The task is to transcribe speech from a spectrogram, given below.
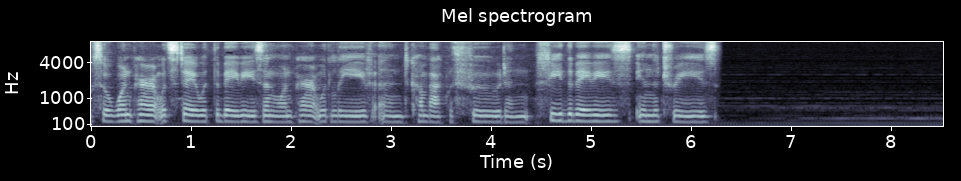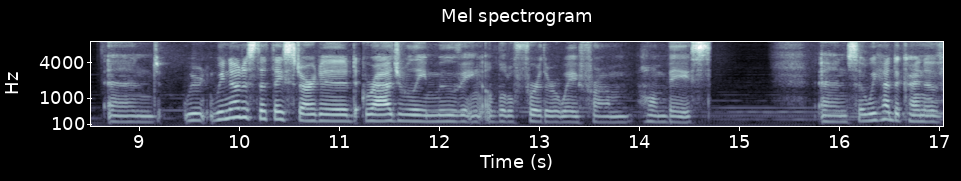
so one parent would stay with the babies and one parent would leave and come back with food and feed the babies in the trees. And we, we noticed that they started gradually moving a little further away from home base. And so we had to kind of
